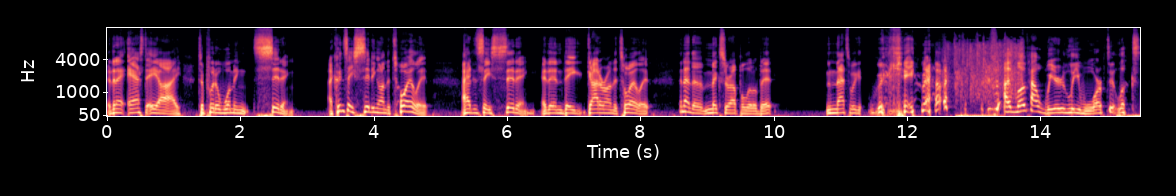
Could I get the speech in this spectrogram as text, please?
And then I asked AI to put a woman sitting. I couldn't say sitting on the toilet. I had to say sitting. And then they got her on the toilet. Then I had to mix her up a little bit. And that's what what came out. I love how weirdly warped it looks.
